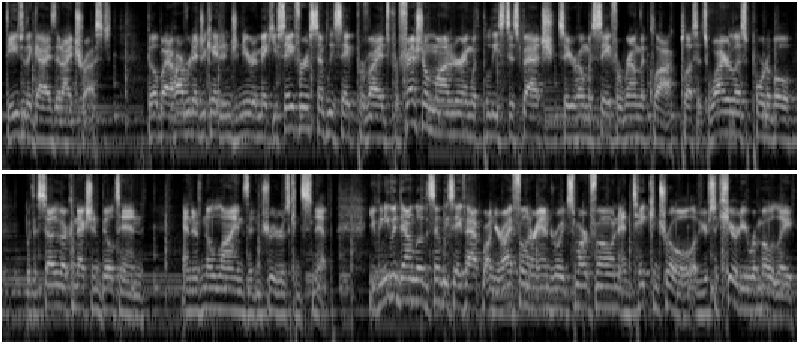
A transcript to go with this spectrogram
These are the guys that I trust. Built by a Harvard educated engineer to make you safer, SimpliSafe provides professional monitoring with police dispatch so your home is safe around the clock. Plus, it's wireless, portable, with a cellular connection built in, and there's no lines that intruders can snip. You can even download the SimpliSafe app on your iPhone or Android smartphone and take control of your security remotely.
